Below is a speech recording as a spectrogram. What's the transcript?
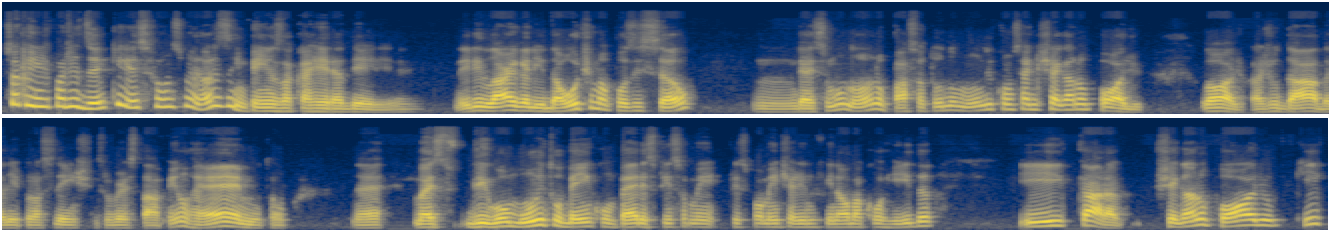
Só que a gente pode dizer que esse foi um dos melhores desempenhos da carreira dele. Né? Ele larga ali da última posição, em 19, passa todo mundo e consegue chegar no pódio. Lógico, ajudado ali pelo acidente entre o Verstappen e o Hamilton, né? Mas brigou muito bem com o Pérez, principalmente, principalmente ali no final da corrida. E, cara, chegar no pódio, que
